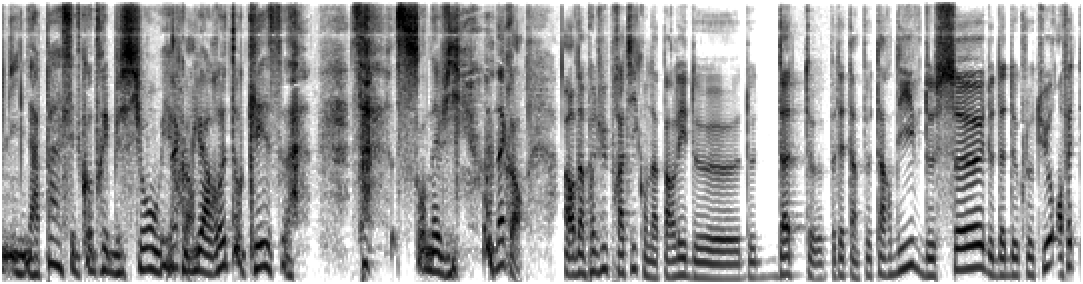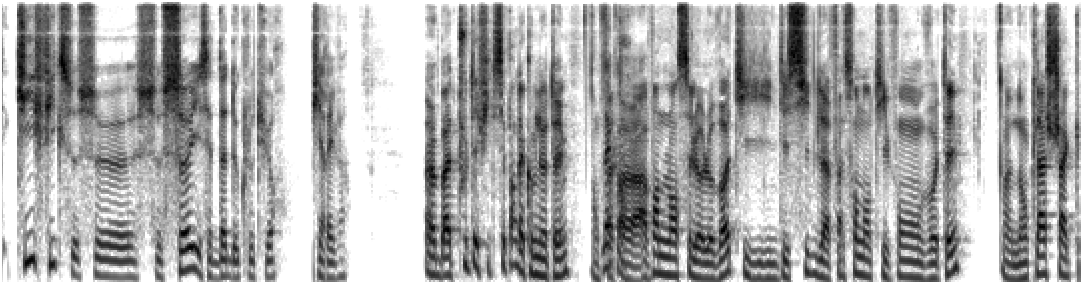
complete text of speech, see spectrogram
il n'a pas assez de contributions et on lui a retoqué son avis. D'accord. Alors d'un point de vue pratique, on a parlé de, de date peut-être un peu tardive, de seuil, de date de clôture. En fait, qui fixe ce, seuil et cette date de clôture Pierre-Yves? Euh, bah, tout est fixé par la communauté. En fait, euh, avant de lancer le, vote, ils décident la façon dont ils vont voter. Euh, donc là, chaque,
